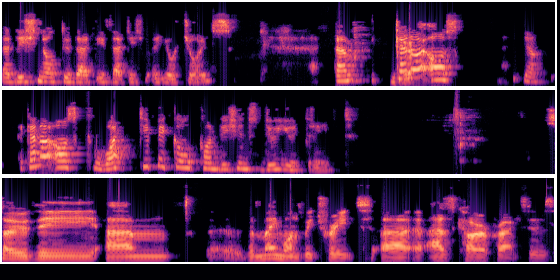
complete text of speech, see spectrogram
additional to that if that is your choice. Um, can yes. I ask? Yeah, can I ask what typical conditions do you treat? So the um, uh, the main ones we treat uh, as chiropractors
